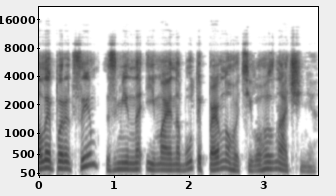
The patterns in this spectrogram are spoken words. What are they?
Але перед цим змінна І має набути певного цілого значення.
